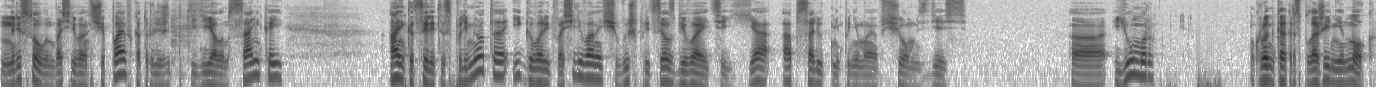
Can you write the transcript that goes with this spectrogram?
Нарисован Василий Иванович Чапаев, который лежит под одеялом с Санькой. Анька целит из пулемета и говорит, Василий Иванович, вы же прицел сбиваете. Я абсолютно не понимаю, в чем здесь э, юмор, кроме как расположение ног.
